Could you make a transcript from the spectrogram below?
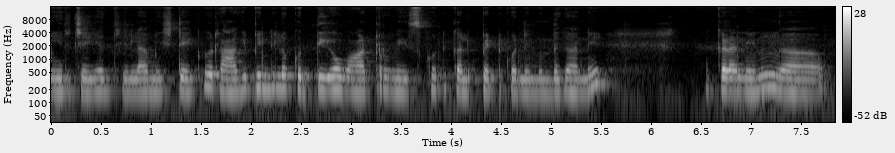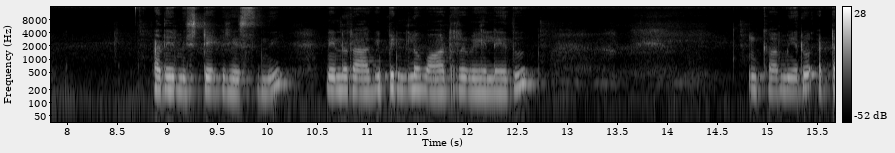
మీరు చేయొద్దు. ఇలా మిస్టేక్ రాగి పిండిలో కొద్దిగా వాటర్ వేసుకొని కలిపి పెట్టుకొని ముందుగానే. ఇక్కడ నేను అదే మిస్టేక్ చేసింది. నేను రాగి పిండిలో వాటర్ వేయలేదు. ఇంకా మీరు అట్ట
